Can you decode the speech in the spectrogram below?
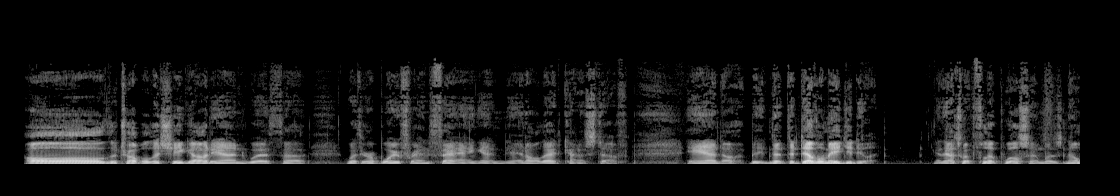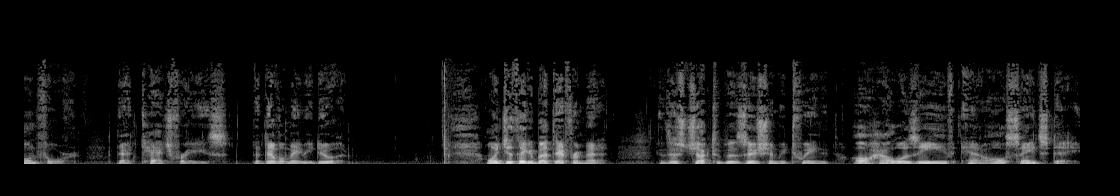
all the trouble that she got in with uh, with her boyfriend Fang and, and all that kind of stuff. And uh, the, the devil made you do it. And that's what Flip Wilson was known for that catchphrase the devil made me do it. I want you to think about that for a minute. This juxtaposition between All Hallows Eve and All Saints Day.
